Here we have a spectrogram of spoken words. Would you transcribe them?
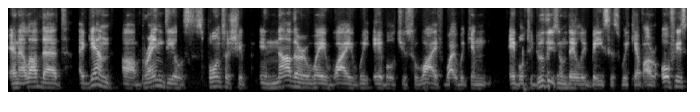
And I love that. Again, uh, brand deals, sponsorship, another way why we able to survive, why we can able to do this on daily basis. We have our office,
